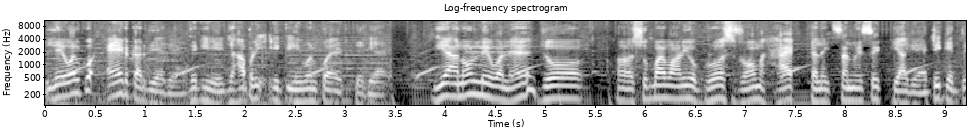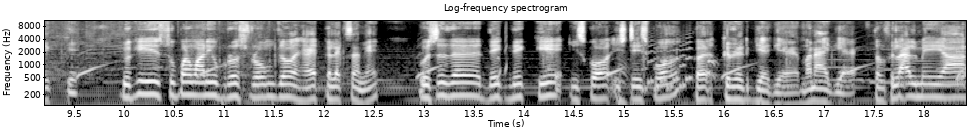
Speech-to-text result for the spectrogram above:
लेवल को ऐड कर दिया गया है। देखिए, यहाँ पर एक लेवल को ऐड किया गया है। ये अनोन लेवल है, जो super Mario Bros ROM hack collection में से किया गया है। ठीक है देखिए क्योंकि सुपर मारियो ब्रोस रोम जो हैक कलेक्शन है उसे देख देख के इसको, स्टेज को क्रिएट किया गया है, बनाया गया है। तो फ़िलहाल मैं यहाँ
